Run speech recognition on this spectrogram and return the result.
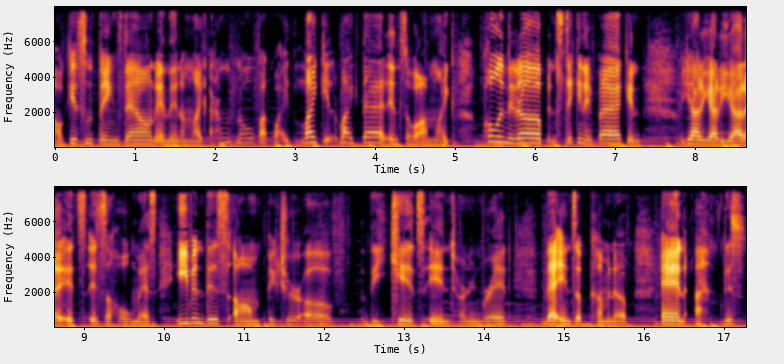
I'll get some things down and then I'm like I don't know if I quite like it like that and so I'm like pulling it up and sticking it back and yada yada yada. It's it's a whole mess. Even this um, picture of the kids in turning red that ends up coming up. And uh, this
